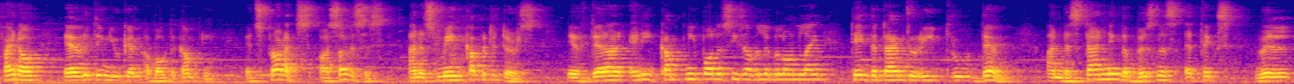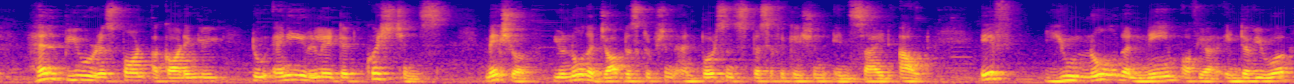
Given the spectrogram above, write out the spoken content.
Find out everything you can about the company, its products or services, and its main competitors. If there are any company policies available online, take the time to read through them. Understanding the business ethics will help you respond accordingly to any related questions. Make sure you know the job description and person specification inside out. If you know the name of your interviewer,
